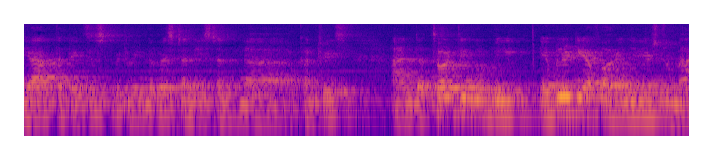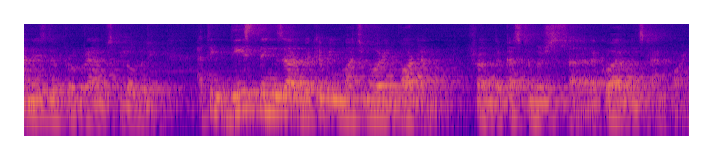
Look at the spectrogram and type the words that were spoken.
gap that exists between the west and eastern uh, countries. And the third thing would be ability of our engineers to manage the programs globally. I think these things are becoming much more important from the customer's uh, requirement standpoint.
